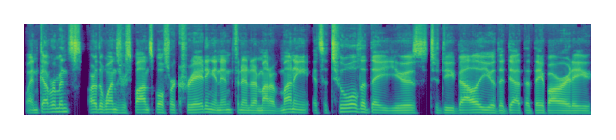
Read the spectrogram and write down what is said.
when governments are the ones responsible for creating an infinite amount of money, it's a tool that they use to devalue the debt that they've already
